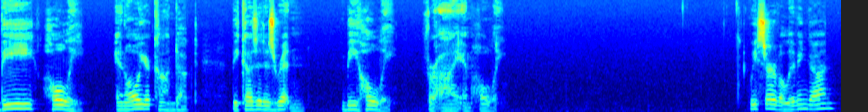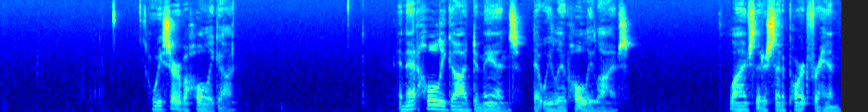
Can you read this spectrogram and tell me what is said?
be holy in all your conduct, because it is written, Be holy, for I am holy. We serve a living God we serve a holy God. And that holy God demands that we live holy lives. Lives that are set apart for Him.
